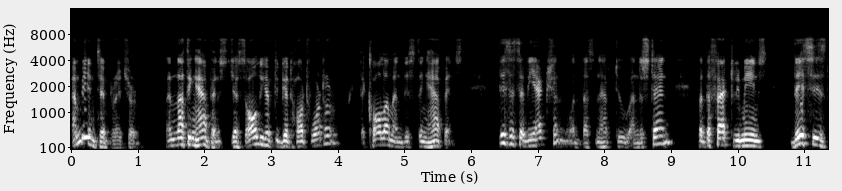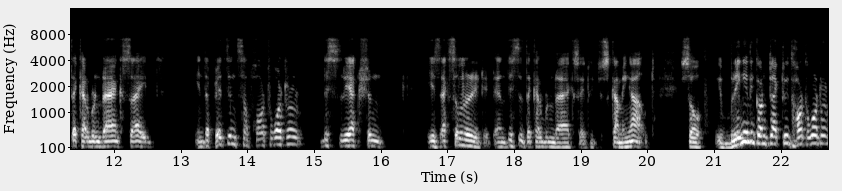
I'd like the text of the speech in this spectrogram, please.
ambient temperature and nothing happens. Just all you have to get hot water, the column, and this thing happens. This is a reaction, one doesn't have to understand, but the fact remains this is the carbon dioxide in the presence of hot water this reaction is accelerated and this is the carbon dioxide which is coming out. So you bring it in contact with hot water,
